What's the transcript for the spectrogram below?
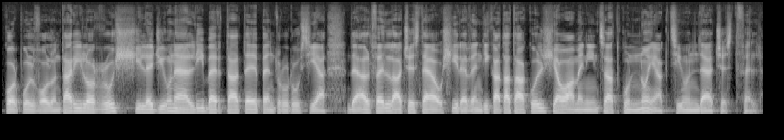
Corpul voluntarilor ruși și Legiunea Libertate pentru Rusia. De altfel, acestea au și revendicat atacul și au amenințat cu noi acțiuni de acest fel.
